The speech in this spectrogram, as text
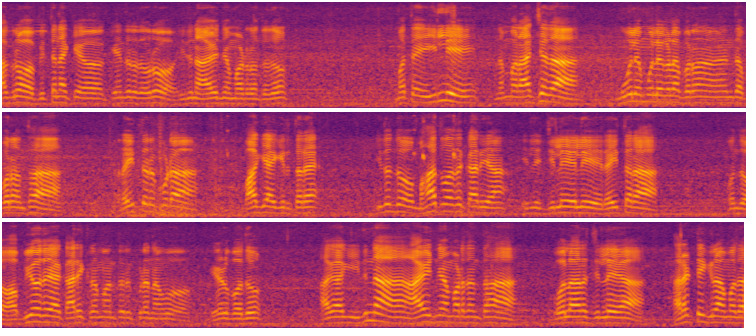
ಆಗ್ರೋ ಬಿತ್ತನೆ ಕೇಂದ್ರದವರು ಇದನ್ನು ಆಯೋಜನೆ ಮಾಡಿರುವಂಥದ್ದು. ಮತ್ತು ಇಲ್ಲಿ ನಮ್ಮ ರಾಜ್ಯದ ಮೂಲೆ ಮೂಲೆಗಳ ಬರೋದಿಂದ ಬರುವಂತಹ ರೈತರು ಕೂಡ ಭಾಗಿಯಾಗಿರ್ತಾರೆ. ಇದೊಂದು ಮಹತ್ವದ ಕಾರ್ಯ. ಇಲ್ಲಿ ಜಿಲ್ಲೆಯಲ್ಲಿ ರೈತರ ಒಂದು ಅಭ್ಯೋದಯ ಕಾರ್ಯಕ್ರಮ ಅಂತ ಕೂಡ ನಾವು ಹೇಳ್ಬೋದು. ಹಾಗಾಗಿ ಇದನ್ನು ಆಯೋಜನೆ ಮಾಡಿದಂತಹ ಕೋಲಾರ ಜಿಲ್ಲೆಯ ಹರಟ್ಟಿ ಗ್ರಾಮದ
